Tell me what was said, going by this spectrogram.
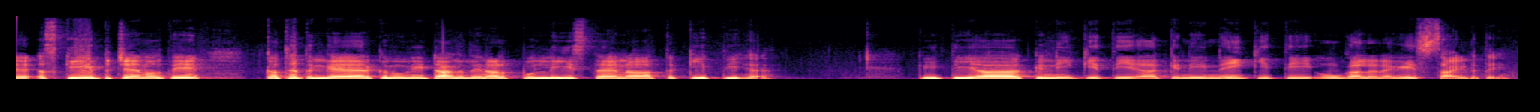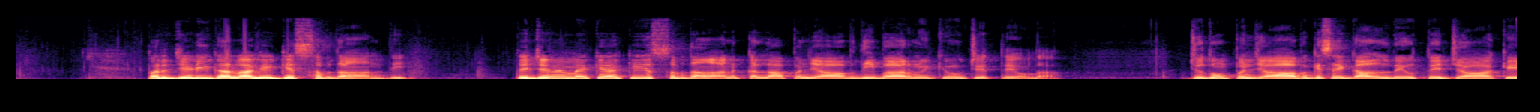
ਐਸਕੇਪ ਚੈਨਲ ਤੇ ਕਥਿਤ ਗੈਰ ਕਾਨੂੰਨੀ ਢੰਗ ਦੇ ਨਾਲ ਪੁਲਿਸ ਤਾਇਨਾਤ ਕੀਤੀ ਹੈ। ਕੀਤੀ ਆ, ਕਿੰਨੀ ਕੀਤੀ ਆ, ਕਿੰਨੀ ਨਹੀਂ ਕੀਤੀ, ਉਹ ਗੱਲ ਰਹਿ ਗਈ ਸਾਈਡ ਤੇ। ਪਰ ਜਿਹੜੀ ਗੱਲ ਆ ਗਈ ਕਿ ਸੰਵਿਧਾਨ ਦੀ ਤੇ ਜਿਵੇਂ ਮੈਂ ਕਿਹਾ ਕਿ ਇਹ ਸੰਵਿਧਾਨ ਕੱਲਾ ਪੰਜਾਬ ਦੀ ਬਾਰ ਨੂੰ ਹੀ ਕਿਉਂ ਚੇਤੇ ਆਉਂਦਾ? ਜਦੋਂ ਪੰਜਾਬ ਕਿਸੇ ਗੱਲ ਦੇ ਉੱਤੇ ਜਾ ਕੇ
